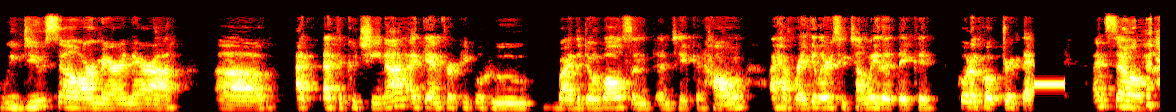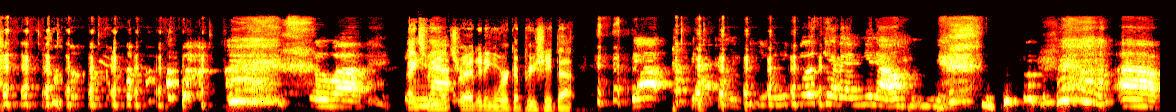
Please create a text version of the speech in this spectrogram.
We do sell our marinara uh, at, at the Cucina again for people who buy the dough balls and, and take it home. I have regulars who tell me that they could quote unquote drink that, and so. so uh, Thanks for the extra editing work. I appreciate that. yeah, yeah. You go, Kevin. You know. uh,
